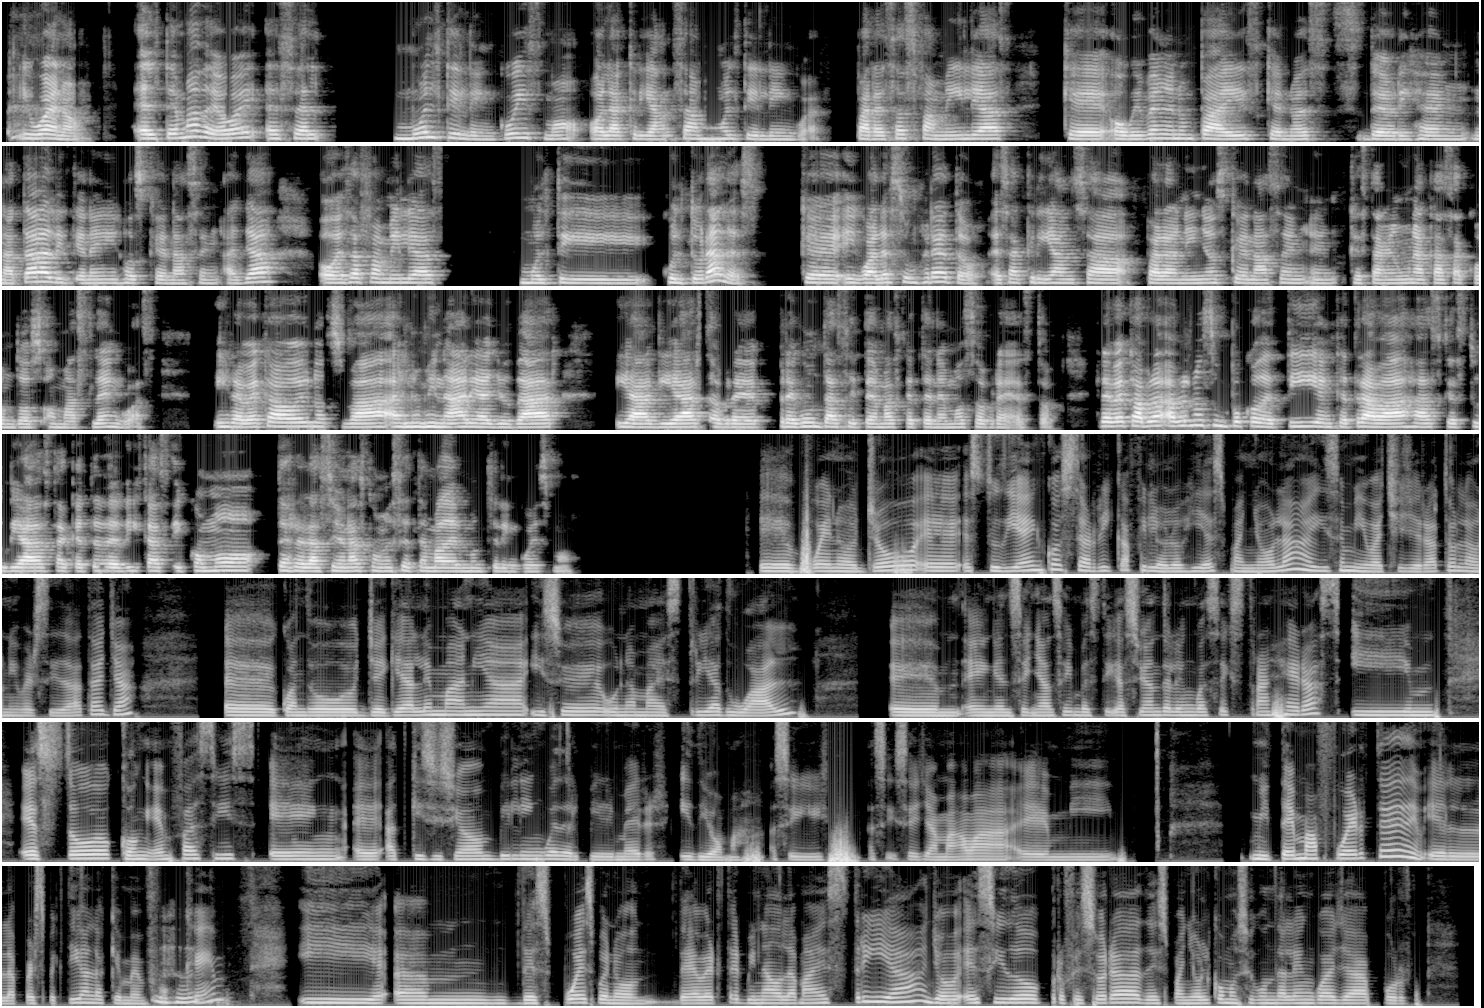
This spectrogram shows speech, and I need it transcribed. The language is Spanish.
Y bueno, el tema de hoy es el multilingüismo o la crianza multilingüe para esas familias que o viven en un país que no es de origen natal y tienen hijos que nacen allá, o esas familias multiculturales que igual es un reto, esa crianza para niños que nacen, en, que están en una casa con dos o más lenguas. Y Rebeca hoy nos va a iluminar y ayudar y a guiar sobre preguntas y temas que tenemos sobre esto. Rebeca, háblanos un poco de ti, en qué trabajas, qué estudiaste, a qué te dedicas y cómo te relacionas con ese tema del multilingüismo. Eh, bueno, yo eh, estudié en Costa Rica Filología Española, hice mi bachillerato en la universidad allá eh, cuando llegué a Alemania hice una maestría dual em, en enseñanza e investigación de lenguas extranjeras y mm, esto con énfasis en eh, adquisición bilingüe del primer idioma, así, así se llamaba eh, mi, mi tema fuerte, la perspectiva en la que me enfoqué. Y después, bueno, de haber terminado la maestría, yo he sido profesora de español como segunda lengua ya por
